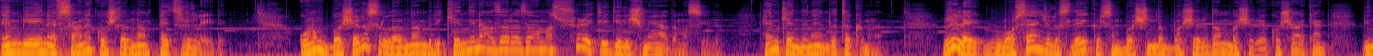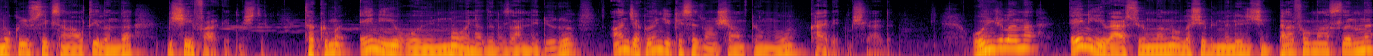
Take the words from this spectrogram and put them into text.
NBA'in efsane koçlarından Pat Riley'di. Onun başarı sırlarından biri kendini azar azar ama sürekli gelişmeye adamasıydı. Hem kendini hem de takımını. Riley, Los Angeles Lakers'ın başında başarıdan başarıya koşarken 1986 yılında bir şey fark etmişti. Takımı en iyi oyununu oynadığını zannediyordu ancak önceki sezon şampiyonluğu kaybetmişlerdi. Oyuncularına en iyi versiyonlarına ulaşabilmeleri için performanslarını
